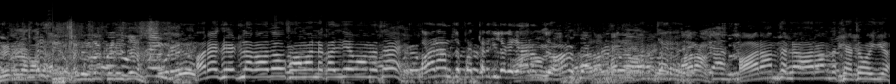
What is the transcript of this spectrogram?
गेट लगा दो। अरे गेट लगा दो सामान निकल जाए वहाँ में से आराम से पत्थर की लगे आराम से पत्थर आराम से आराम से खेचो भैया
